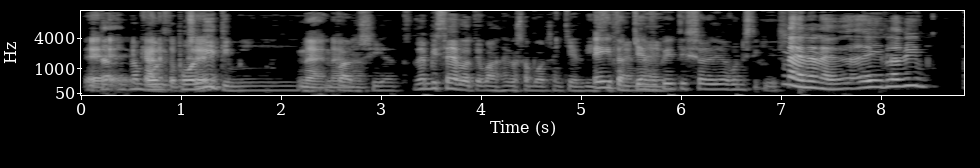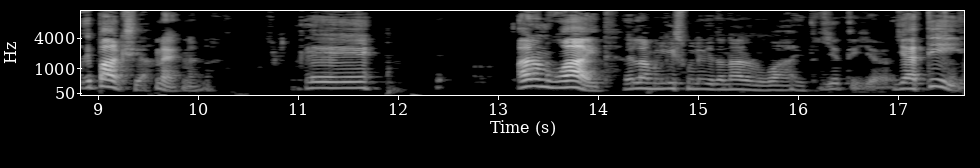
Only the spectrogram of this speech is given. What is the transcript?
ε, ήταν κάνει αυτό που πολύτιμη ναι, ναι, η παρουσία του. Δεν πιστεύω ότι ο Παναθηναϊκός θα μπορούσε να κερδίσει. Ε, ήταν και MVP της αγωνιστικής. Ναι, ναι, ναι. Ε, δηλαδή επάξια. Ναι, ναι. Ε, Άρον White. Θέλω να μιλήσουμε λίγο για τον Άρον White. Γιατί, για... Γιατί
